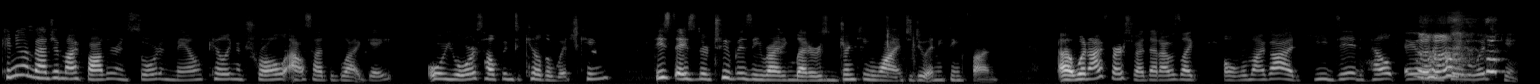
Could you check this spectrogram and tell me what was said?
Can you imagine my father in sword and mail killing a troll outside the black gate or yours helping to kill the witch king? These days they're too busy writing letters and drinking wine to do anything fun. Uh, when i first read that i was like oh my god he did help Éowyn Uh-huh. kill the witch king.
